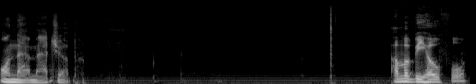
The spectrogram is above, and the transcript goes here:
on that matchup? I'm gonna be hopeful,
